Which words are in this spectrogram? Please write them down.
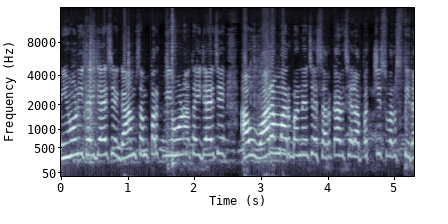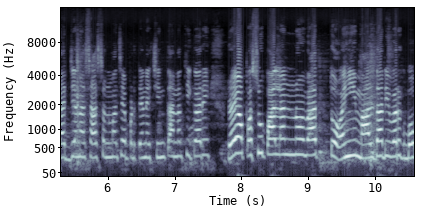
વિહોણી થઈ જાય છે, ગામ સંપર્ક વિહોણા થઈ જાય છે. આવું વારંવાર બને છે. સરકાર છેલ્લા પચીસ વર્ષથી રાજ્યના શાસનમાં છે, પણ તેને ચિંતા નથી કરી. રહ્યો પશુપાલનનો વાત તો અહીં માલધારી વર્ગ બહુ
